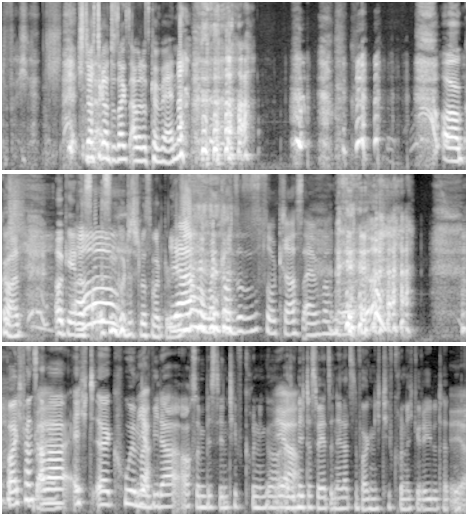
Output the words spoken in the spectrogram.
Ich dachte gerade, du sagst, aber das können wir ändern. Oh Gott. Okay, das Oh. ist ein gutes Schlusswort gewesen. Ja, oh mein Gott, das ist so krass einfach nur. Boah, ich fand's Geil. aber echt äh, cool, mal Ja. wieder auch so ein bisschen tiefgründiger. Ja. Also nicht, dass wir jetzt in den letzten Folgen nicht tiefgründig geredet hätten, Ja.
